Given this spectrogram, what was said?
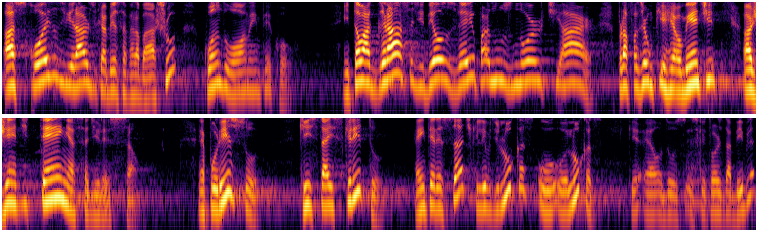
as coisas viraram de cabeça para baixo quando o homem pecou. Então a graça de Deus veio para nos nortear, para fazer com que realmente a gente tenha essa direção. É por isso que está escrito, é interessante que o livro de Lucas, o, o Lucas, que é um dos escritores da Bíblia,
